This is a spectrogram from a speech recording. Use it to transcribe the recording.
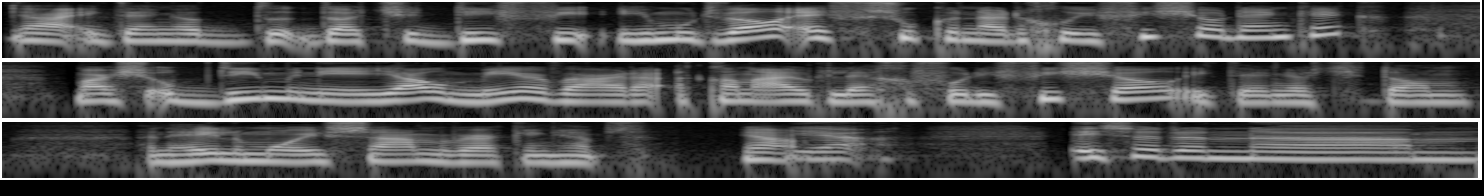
ja, ik denk dat, dat je die... Je moet wel even zoeken naar de goede fysio, denk ik. Maar als je op die manier jouw meerwaarde kan uitleggen voor die fysio... ik denk dat je dan een hele mooie samenwerking hebt. Ja. Ja. Is er een, ehm,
